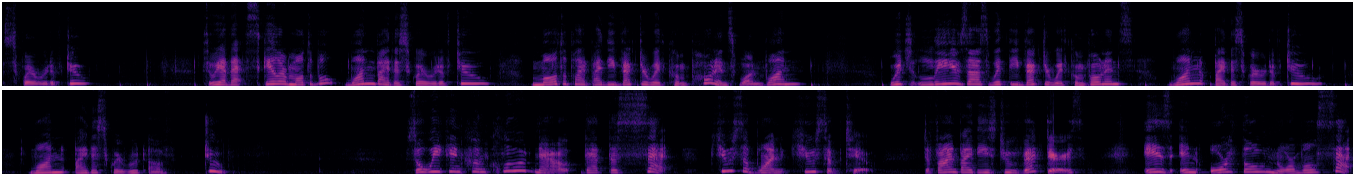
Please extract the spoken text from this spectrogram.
square root of 2. So we have that scalar multiple, 1 by the square root of 2, multiplied by the vector with components 1, 1, which leaves us with the vector with components 1 by the square root of 2, 1 by the square root of 2. So we can conclude now that the set q sub 1, q sub 2, defined by these two vectors, is an orthonormal set.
